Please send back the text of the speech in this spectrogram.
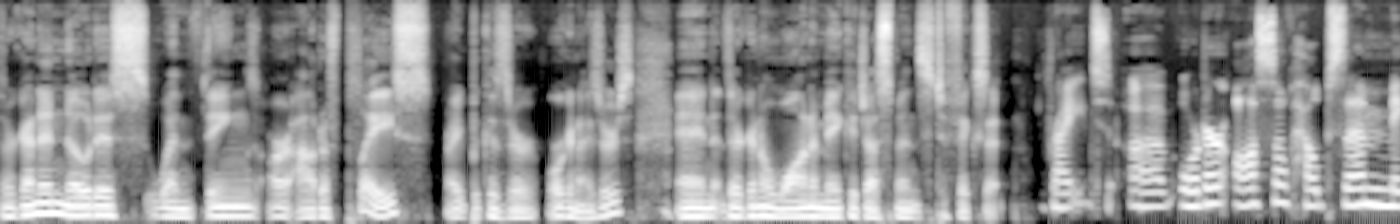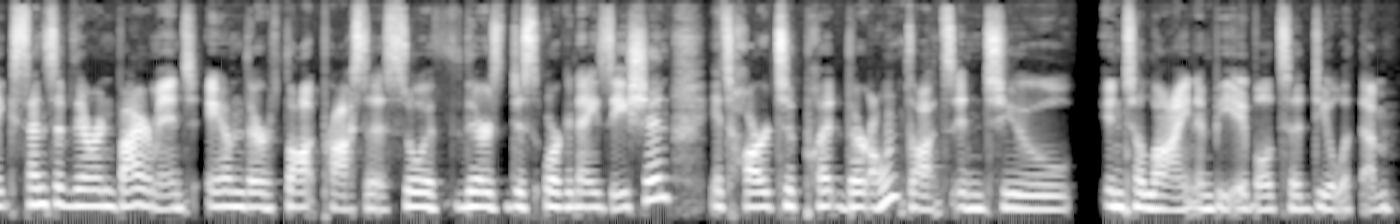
They're going to notice when things are out of place, right? Because they're organizers, and they're going to want to make adjustments to fix it. Right. Uh, order also helps them make sense of their environment and their thought process. So if there's disorganization, it's hard to put their own thoughts into into line and be able to deal with them.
